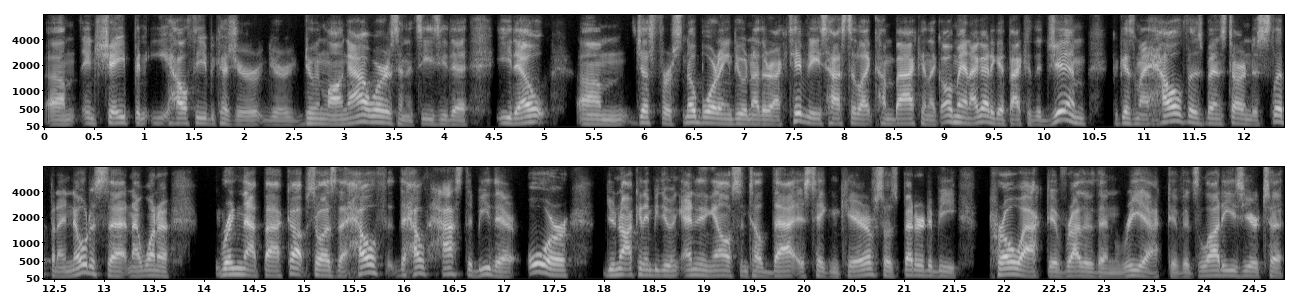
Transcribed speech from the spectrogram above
um, in shape and eat healthy because you're you're doing long hours and it's easy to eat out um, just for snowboarding and doing other activities has to like come back and like oh man i got to get back to the gym because my health has been starting to slip and i noticed that and i want to bring that back up. So as the health, the health has to be there, or you're not going to be doing anything else until that is taken care of. So it's better to be proactive rather than reactive. It's a lot easier to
